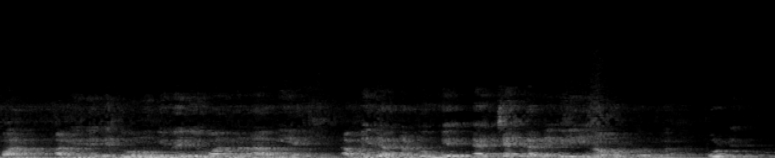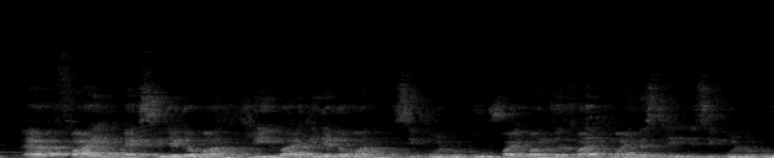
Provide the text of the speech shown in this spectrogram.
one अब ये देखिए, दोनों की वैल्यू वन वन आ गई है। अब मैं क्या करता हूँ कि चेक करने के लिए यहाँ पुट करूँगा। पुट फाइव एक्स की जगह वन थ्री वाई की जगह one is equal to two five one five minus three is equal to two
